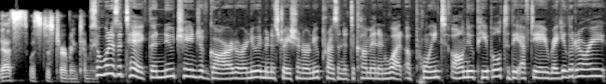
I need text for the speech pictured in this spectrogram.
that's what's disturbing to me. So, what does it take? The new change of guard, or a new administration, or a new president to come in and what appoint all new people to the FDA regulatory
